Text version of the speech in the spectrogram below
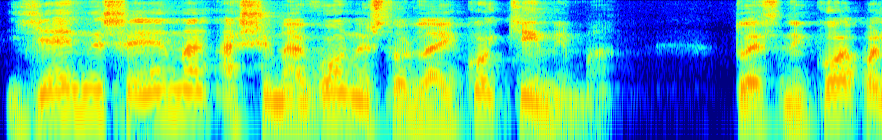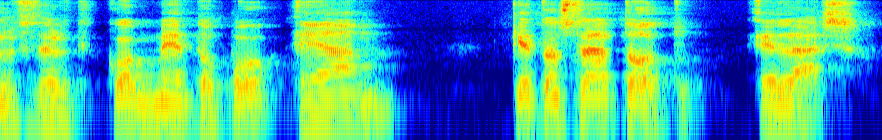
γέννησε ένα ασυναγώνιστο λαϊκό κίνημα, το Εθνικό Απελευθερωτικό Μέτωπο, ΕΑΜ, και τον στρατό του, Ελλάς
